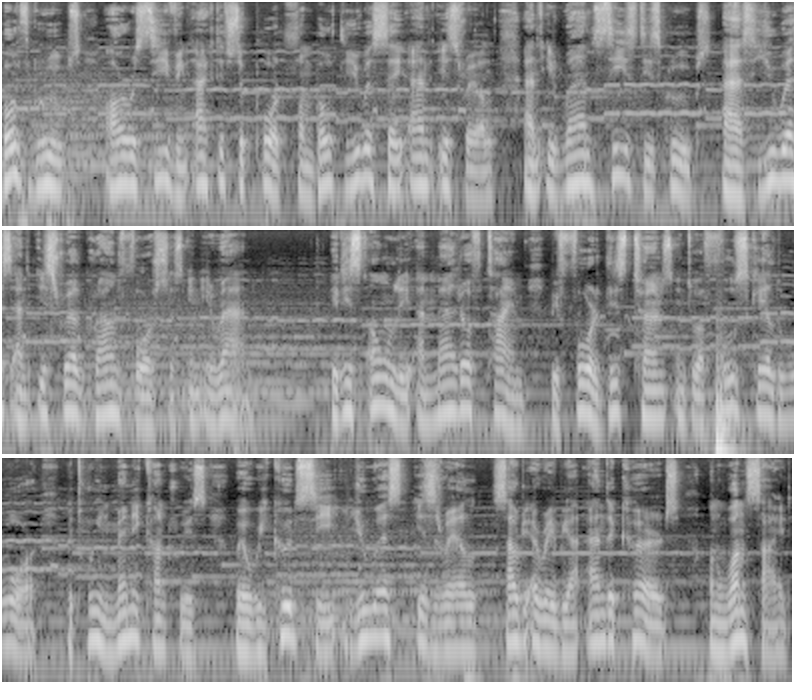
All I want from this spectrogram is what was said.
Both groups are receiving active support from both USA and Israel and Iran sees these groups as US and Israel ground forces in Iran. It is only a matter of time before this turns into a full-scale war between many countries where we could see US, Israel, Saudi Arabia and the Kurds on one side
